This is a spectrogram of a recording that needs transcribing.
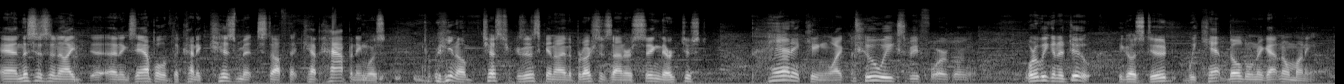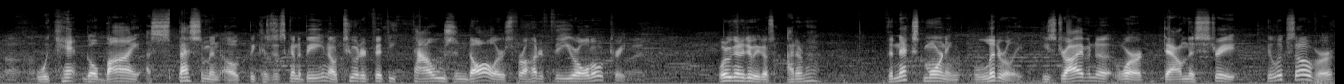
And this is an, an example of the kind of kismet stuff that kept happening was, you know, Chester Kaczenski and I, the production designer, are sitting there just panicking like two weeks before, going, "What are we going to do?" He goes, "Dude, we can't build when we got no money. Uh-huh. We can't go buy a specimen oak because it's going to be, you know, two hundred fifty thousand dollars for a hundred fifty year old oak tree. What are we going to do?" He goes, "I don't know." The next morning, literally, he's driving to work down this street. He looks over,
